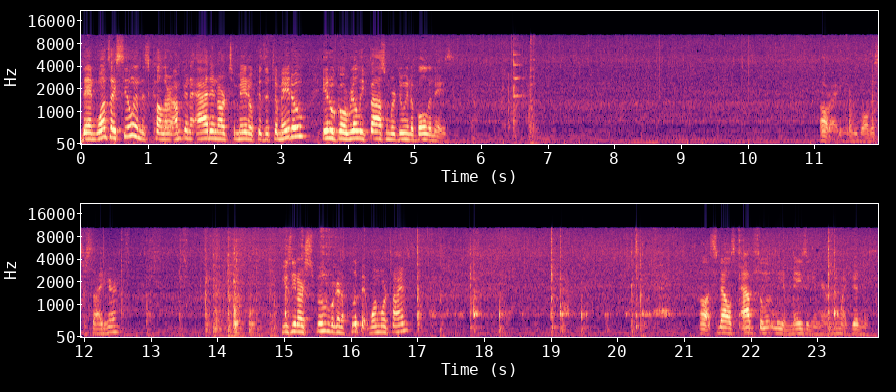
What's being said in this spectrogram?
Then once I seal in this color, I'm going to add in our tomato because the tomato, it'll go really fast when we're doing a bolognese. Alright, move all this aside here. Using our spoon, we're going to flip it one more time. Oh, it smells absolutely amazing in here. Oh my goodness.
